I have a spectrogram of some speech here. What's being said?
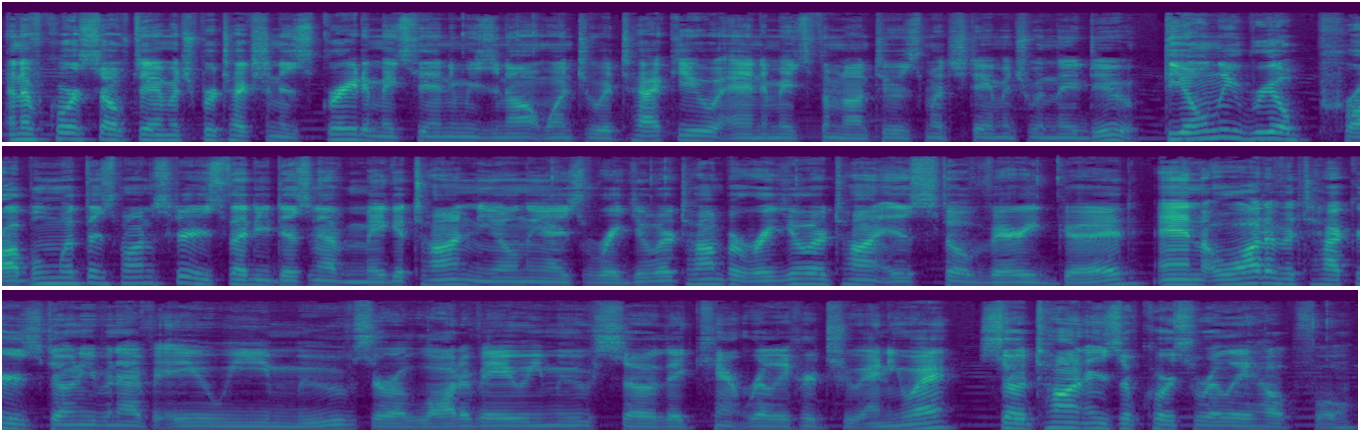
And of course, self-damage protection is great. It makes the enemies not want to attack you, and it makes them not do as much damage when they do. The only real problem with this monster is that he doesn't have Mega Taunt, and he only has Regular Taunt, but Regular Taunt is still very good. And a lot of attackers don't even have AoE moves, or a lot of AoE moves, so they can't really hurt you anyway. So Taunt is, of course, really helpful.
